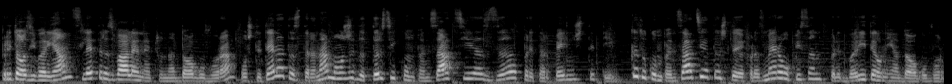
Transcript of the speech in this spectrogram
При този вариант, след развалянето на договора, ощетената страна може да търси компенсация за претърпени щети. Като компенсацията ще е в размера описан в предварителния договор.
